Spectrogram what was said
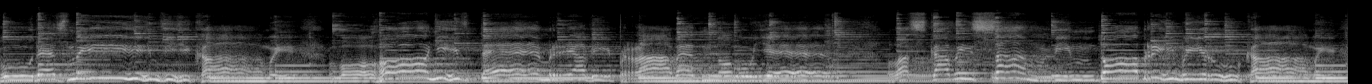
буде з ним віками, вогонь темряві праведному є, ласкавий сам він добрими руками,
